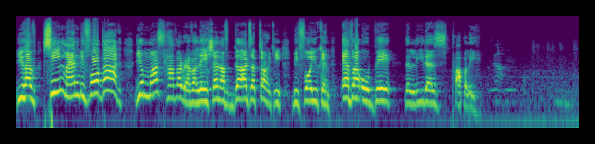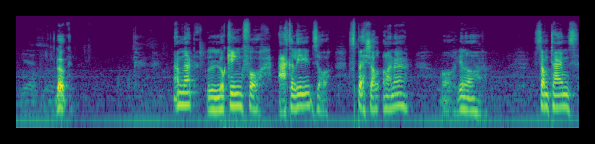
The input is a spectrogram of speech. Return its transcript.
You have seen man before God. You must have a revelation of God's authority before you can ever obey the leaders properly. Look, I'm not looking for accolades or special honor or, you know, sometimes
